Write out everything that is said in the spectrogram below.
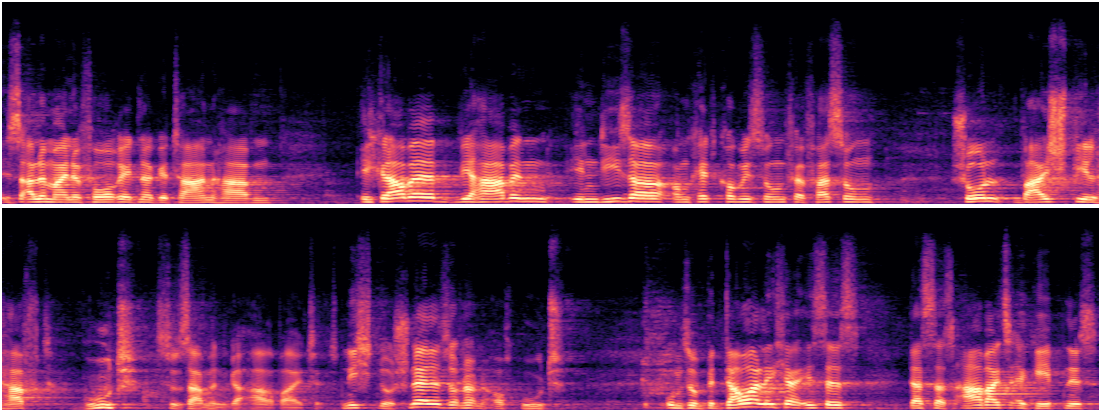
es alle meine Vorredner getan haben. Ich glaube, wir haben in dieser Enquetekommission Verfassung schon beispielhaft gut zusammengearbeitet. Nicht nur schnell, sondern auch gut. Umso bedauerlicher ist es, dass das Arbeitsergebnis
